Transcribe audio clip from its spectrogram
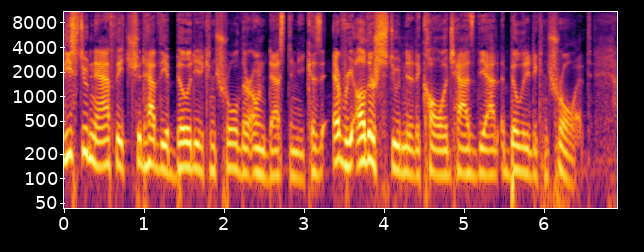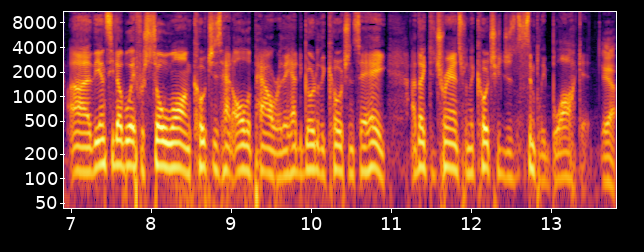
these student athletes should have the ability to control their own destiny because every other student at a college has the ability to control it. Uh, the NCAA for so long, coaches had all the power. They had to go to the coach and say, "Hey, I'd like to transfer," and the coach could just simply block it. Yeah.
